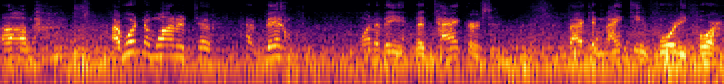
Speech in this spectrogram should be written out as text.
um, I wouldn't have wanted to have been one of the, the tankers back in 1944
